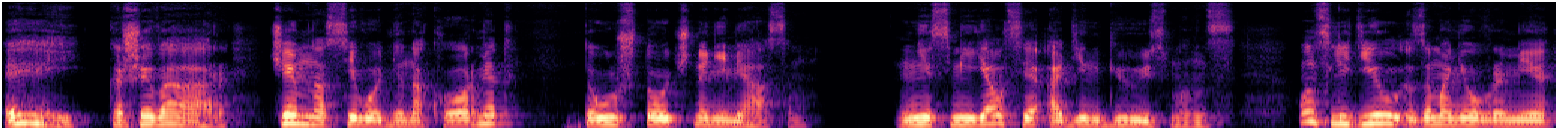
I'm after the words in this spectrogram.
«Эй, кошевар, чем нас сегодня накормят?» «Да уж точно не мясом». Не смеялся один Гюйсманс. Он следил за маневрами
